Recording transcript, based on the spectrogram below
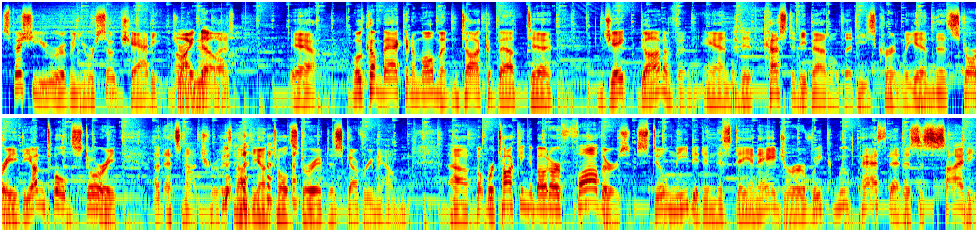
Especially you, Ruben. You were so chatty. Oh, I that know. last- Yeah. We'll come back in a moment and talk about uh, Jake Donovan and the custody battle that he's currently in. The story, the untold story. Uh, that's not true. It's not the untold story of Discovery Mountain. Uh, but we're talking about our fathers still needed in this day and age, or have we moved past that as a society?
